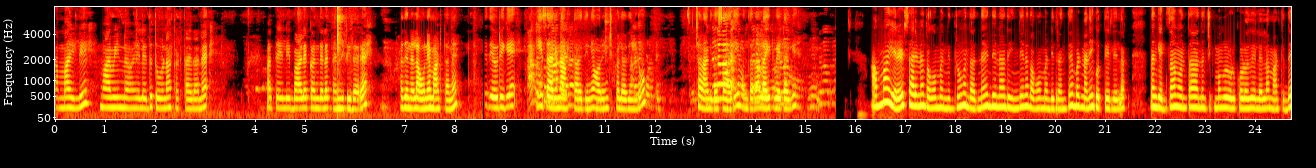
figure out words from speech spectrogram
ಅಮ್ಮ ಇಲ್ಲಿ ಮಾವಿನ ಎಲೆದು ತೋರಣ ಕಟ್ತಾ ಇದ್ದಾನೆ. ಮತ್ತು ಇಲ್ಲಿ ಬಾಳೆಕಂದೆಲ್ಲ ತಂದಿಟ್ಟಿದ್ದಾರೆ. ಅದನ್ನೆಲ್ಲ ಅವನೇ ಮಾಡ್ತಾನೆ. ದೇವರಿಗೆ ಈ ಸ್ಯಾರಿನ ಹಾಕ್ತಾ ಇದ್ದೀನಿ ಆರೆಂಜ್ ಕಲರಿಂದು ಚೆನ್ನಾಗಿದೆ ಸ್ಯಾರಿ ಒಂಥರ ಲೈಟ್ ವೆಯ್ಟಾಗಿ ಅಮ್ಮ ಎರಡು ಸ್ಯಾರಿನ ತೊಗೊಂಬಂದಿದ್ರು, ಒಂದು ಹದಿನೈದು ದಿನದ ಹಿಂದೆನೇ ತೊಗೊಂಬಂದಿದ್ರಂತೆ, ಬಟ್ ನನಗೆ ಗೊತ್ತಿರಲಿಲ್ಲ. ನನಗೆ ಎಕ್ಸಾಮ್ ಅಂತ ನಾನು ಚಿಕ್ಕಮಗಳೂರು ಉಳ್ಕೊಳ್ಳೋದು ಇಲ್ಲೆಲ್ಲ ಮಾಡ್ತಿದ್ದೆ.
